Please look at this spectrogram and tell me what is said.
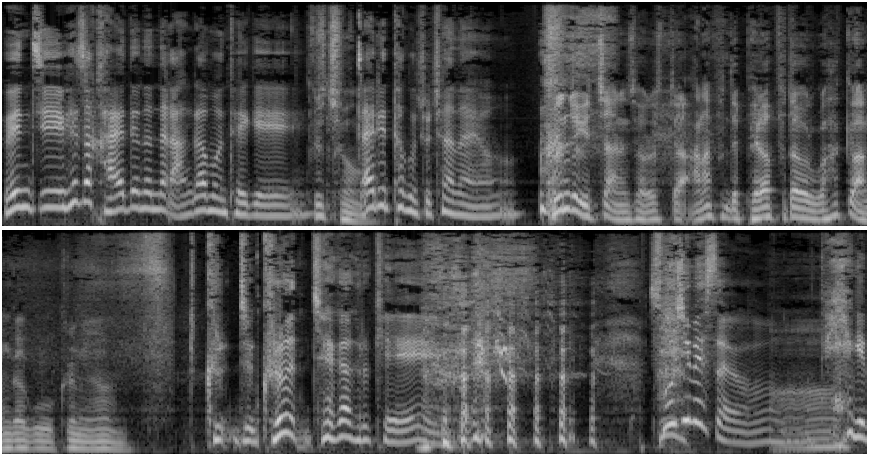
왠지 회사 가야 되는 날 안 가면 되게 그렇죠. 짜릿하고 좋잖아요. 그런 적 있지 않으세요? 어렸을 때 안 아픈데 배 아프다 그러고 학교 안 가고 그러면 그, 저, 그런 제가 그렇게 소심했어요. 아. 되게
